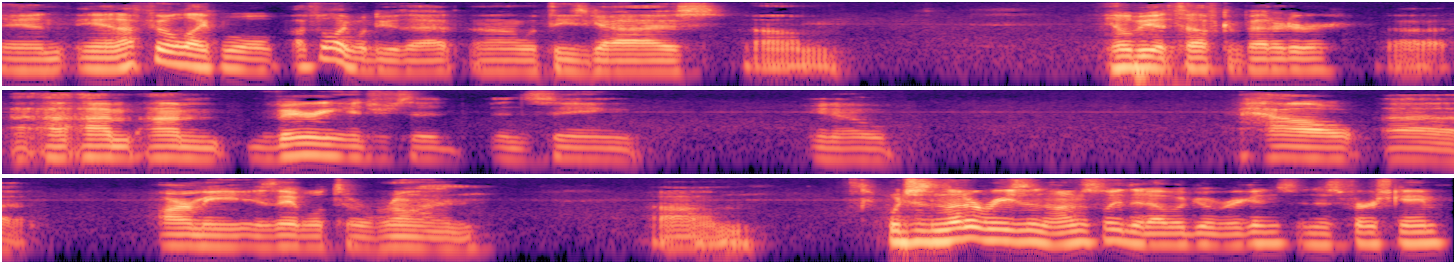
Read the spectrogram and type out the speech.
And and I feel like we'll I feel like we'll do that uh, with these guys. Um, he'll be a tough competitor. Uh, I, I'm I'm very interested in seeing, you know, how uh, Army is able to run. Um, which is another reason, honestly, that I would go Riggins in his first game.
